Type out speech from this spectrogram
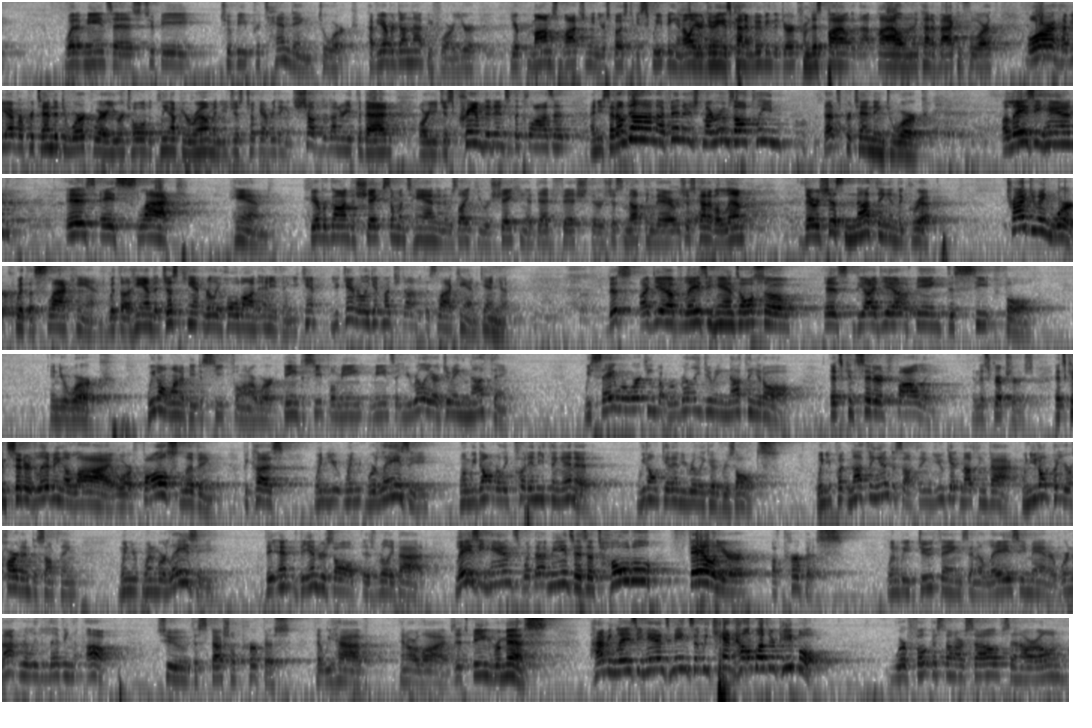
what it means is to be to be pretending to work. Have you ever done that before? You're your mom's watching and you're supposed to be sweeping, and all you're doing is kind of moving the dirt from this pile to that pile and then kind of back and forth. Or have you ever pretended to work where you were told to clean up your room and you just took everything and shoved it underneath the bed, or you just crammed it into the closet and you said, I'm done, I finished, my room's all clean? That's pretending to work. A lazy hand is a slack hand. Have you ever gone to shake someone's hand and it was like you were shaking a dead fish? There was just nothing there. It was just kind of a limp. There was just nothing in the grip. Try doing work with a slack hand, with a hand that just can't really hold on to anything. You can't, you can't really get much done with a slack hand, can you? This idea of lazy hands also is the idea of being deceitful in your work. We don't want to be deceitful in our work. Being deceitful mean, means that you really are doing nothing. We say we're working, but we're really doing nothing at all. It's considered folly in the scriptures. It's considered living a lie or false living because when, you, when we're lazy, when we don't really put anything in it, we don't get any really good results. When you put nothing into something, you get nothing back. When you don't put your heart into something, when, when we're lazy, the end, the end result is really bad. Lazy hands, what that means is a total failure of purpose when we do things in a lazy manner. We're not really living up to the special purpose that we have in our lives. It's being remiss. Having lazy hands means that we can't help other people. We're focused on ourselves and our own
